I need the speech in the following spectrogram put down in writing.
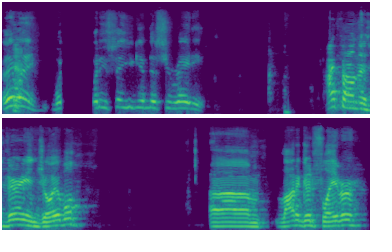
But anyway, yeah. what what do you say you give this your rating? I found this very enjoyable. Um, a lot of good flavor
